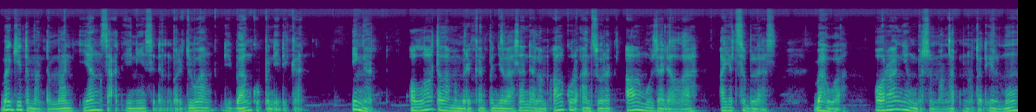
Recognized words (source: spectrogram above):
bagi teman-teman yang saat ini sedang berjuang di bangku pendidikan. Ingat, Allah telah memberikan penjelasan dalam Al-Quran Surat Al-Muzadalah ayat 11 bahwa orang yang bersemangat menuntut ilmu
